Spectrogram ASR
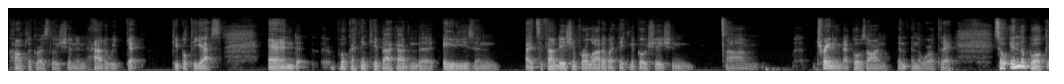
conflict resolution, and how do we get people to yes. And book I think came back out in the 80s, and it's a foundation for a lot of I think negotiation um, training that goes on in, in the world today. So in the book,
